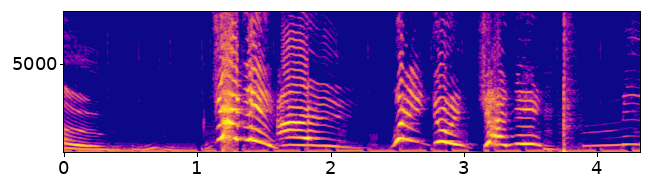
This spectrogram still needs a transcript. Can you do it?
Oh! Johnny! I... What are you doing, Johnny? Me?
